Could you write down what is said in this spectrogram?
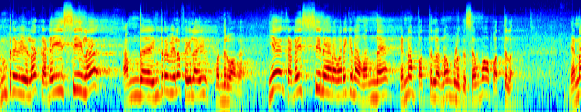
இன்டர்வியூவில் கடைசியில் அந்த இன்டர்வியூவில் ஃபெயில் ஆகி வந்துடுவாங்க ஏன் கடைசி நேரம் வரைக்கும் நான் வந்தேன்? என்ன பத்தலைன்னா உங்களுக்கு செவ்வாய் பத்தலை. என்ன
